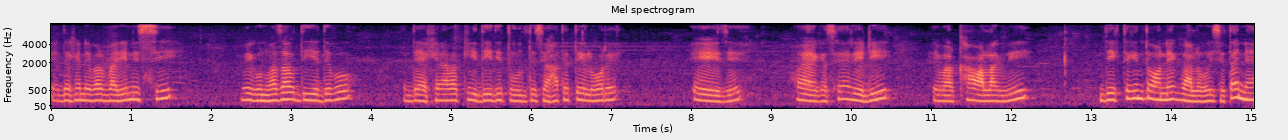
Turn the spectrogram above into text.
এই দেখেন এবার বাইরে নিচ্ছি। বেগুন ভাজাও দিয়ে দেব। দেখেন আবার কী দিয়ে দিয়ে তুলতেছে, হাতে তেল ভরে। এই যে, হয়ে গেছে রেডি এবার খাওয়া লাগবি। দেখতে কিন্তু অনেক ভালো হয়েছে, তাই না?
